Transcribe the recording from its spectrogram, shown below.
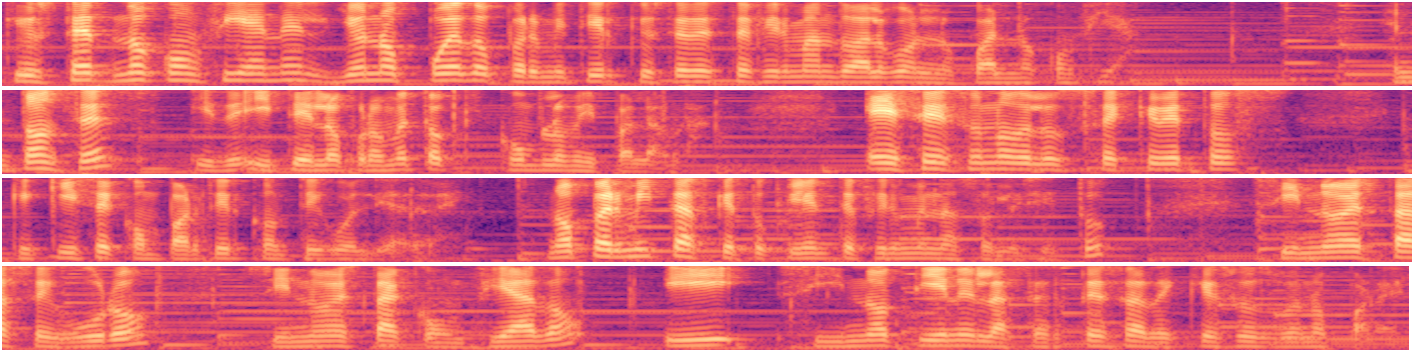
que usted no confía en él. Yo no puedo permitir que usted esté firmando algo en lo cual no confía. Entonces, y te lo prometo que cumplo mi palabra. Ese es uno de los secretos que quise compartir contigo el día de hoy. No permitas que tu cliente firme una solicitud si no está seguro, si no está confiado y si no tiene la certeza de que eso es bueno para él.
